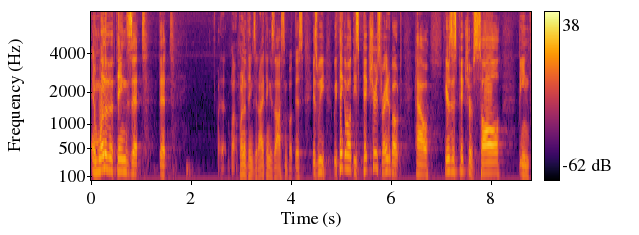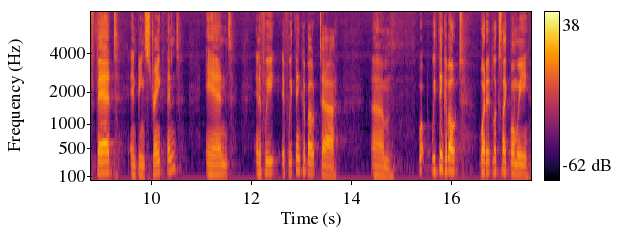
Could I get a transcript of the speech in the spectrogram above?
and one of the things that, that one of the things that I think is awesome about this is we, we think about these pictures, right? About how here's this picture of Saul being fed and being strengthened. And, and if, we, if we think about uh, um, what we think about what it looks like when we,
